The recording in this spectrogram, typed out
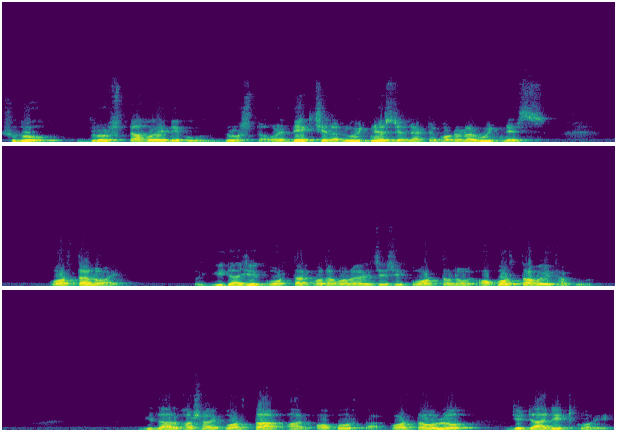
শুধু দ্রষ্টা হয়ে দেখুন, দ্রষ্টা মানে দেখছেন আপনি উইটনেস যেন, একটা ঘটনার উইটনেস কর্তা নয়। ওই গীতা যে কর্তার কথা বলা হয়েছে, সে কর্তা নয়, অকর্তা হয়ে থাকুন। গীতার ভাষায় কর্তা আর অকর্তা। কর্তা হলো যে ডাইরেক্ট করে।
